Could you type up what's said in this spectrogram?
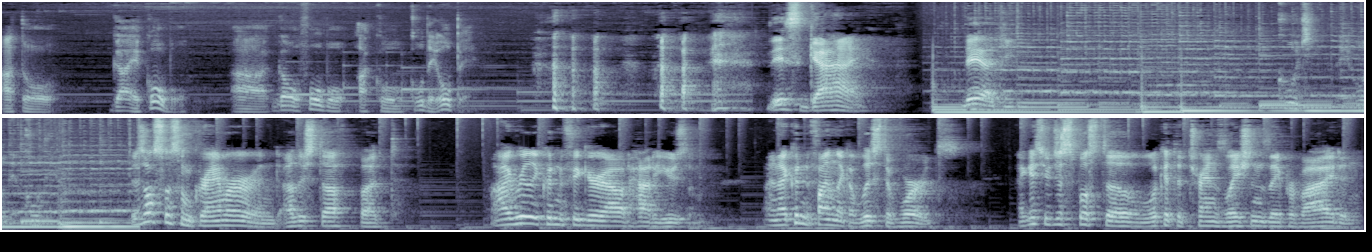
Ato ga e kobo a go fobo ako kode ope. this guy. Deaji. Koji There's also some grammar and other stuff, but I really couldn't figure out how to use them. And I couldn't find like a list of words. I guess you're just supposed to look at the translations they provide and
